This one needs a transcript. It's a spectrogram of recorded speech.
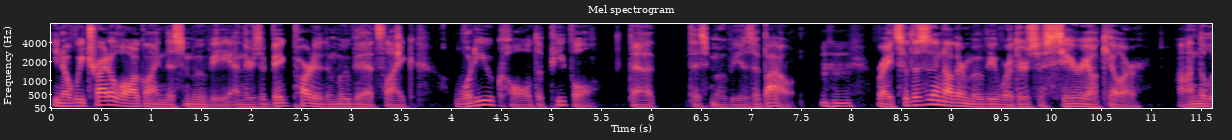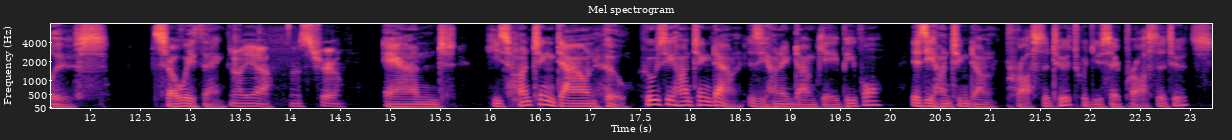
You know, we try to logline this movie, and there's a big part of the movie that's like, what do you call the people that this movie is about? Mm-hmm. Right? So, this is another movie where there's a serial killer on the loose. So we think Oh, yeah, that's true. and he's hunting down who? Who's he hunting down? Is he hunting down gay people? Is he hunting down prostitutes? Would you say prostitutes?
